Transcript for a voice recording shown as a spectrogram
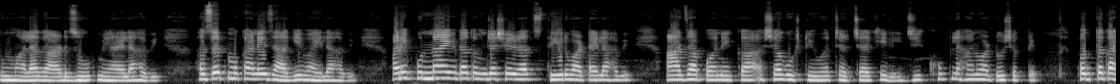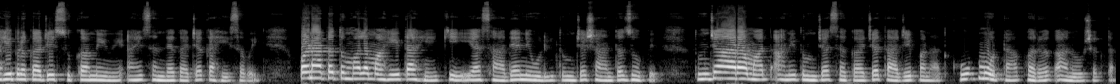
तुम्हाला गाढ झोप मिळायला हवी हसतमुखाने जागी व्हायला हवी आणि पुन्हा एकदा तुमच्या शरीरात स्थिर वाटायला हवी. आज आपण एका अशा गोष्टीवर चर्चा केली जी खूप लहान वाटू शकते. फक्त काही प्रकारचे सुकामेवे आणि संध्याकाळच्या काही सवयी. पण आता तुम्हाला माहीत आहे की या साध्या निवडी तुमच्या शांत झोपेत तुमच्या आरामात आणि तुमच्या सकाळच्या ताजेपणात खूप मोठा फरक आणू शकतात.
